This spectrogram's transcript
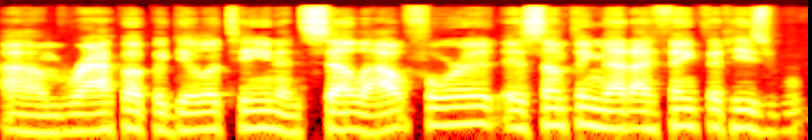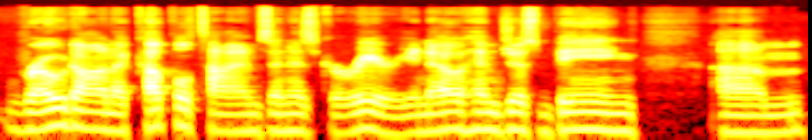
um, wrap up a guillotine and sell out for it is something that I think that he's rode on a couple times in his career. You know, him just being um,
